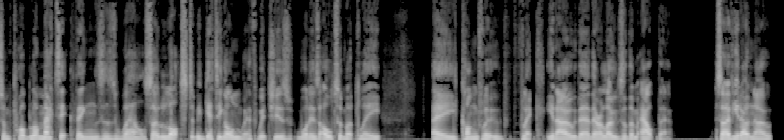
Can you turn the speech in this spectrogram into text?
some problematic things as well. So lots to be getting on with, which is what is ultimately a kung flick. You know, there there are loads of them out there. So if you don't know,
